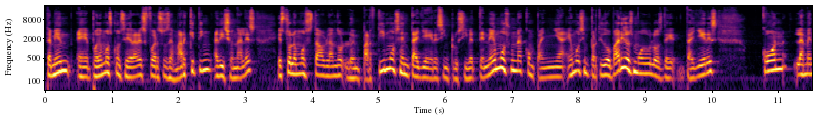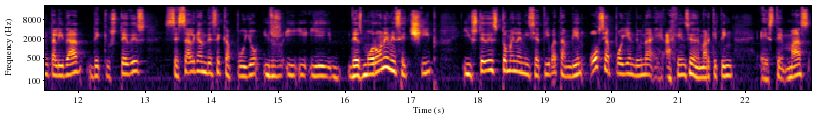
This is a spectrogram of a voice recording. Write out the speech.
También eh, podemos considerar esfuerzos de marketing adicionales. Esto lo hemos estado hablando, lo impartimos en talleres, inclusive tenemos una compañía, hemos impartido varios módulos de talleres con la mentalidad de que ustedes se salgan de ese capullo y, desmoronen ese chip y ustedes tomen la iniciativa también o se apoyen de una agencia de marketing este, más,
